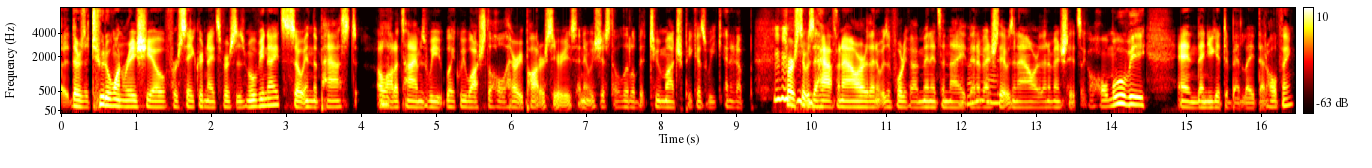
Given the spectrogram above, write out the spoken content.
uh, there's a two to one ratio for sacred nights versus movie nights. So in the past, a Mm. lot of times we like we watched the whole Harry Potter series and it was just a little bit too much because we ended up first it was a half an hour, then it was a 45 minutes a night, then Oh, eventually it was an hour, then eventually it's like a whole movie and then you get to bed late that whole thing.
